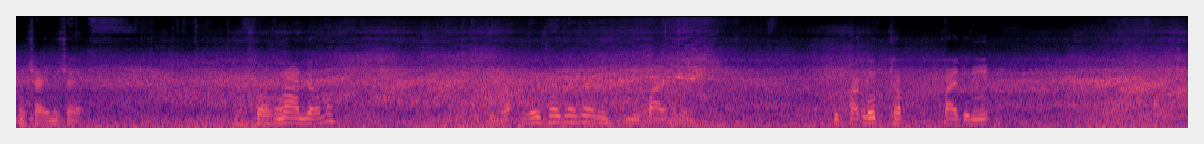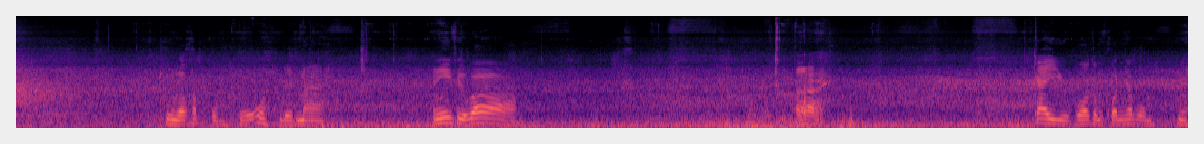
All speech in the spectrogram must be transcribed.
ไม่ใช่ไม่ใช่ซอยข้าน้าเยวมั้งถึงแล้วเฮ้ยใช่ใช่ใช่มีป้ายครับผมจุดพักรถครับ ป้ายตัวนี้ ถึงแล้วครับผมโอ้เดินมา อันนี้ถือว่าใกล้อยู่พอสมควรครับผม นี่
